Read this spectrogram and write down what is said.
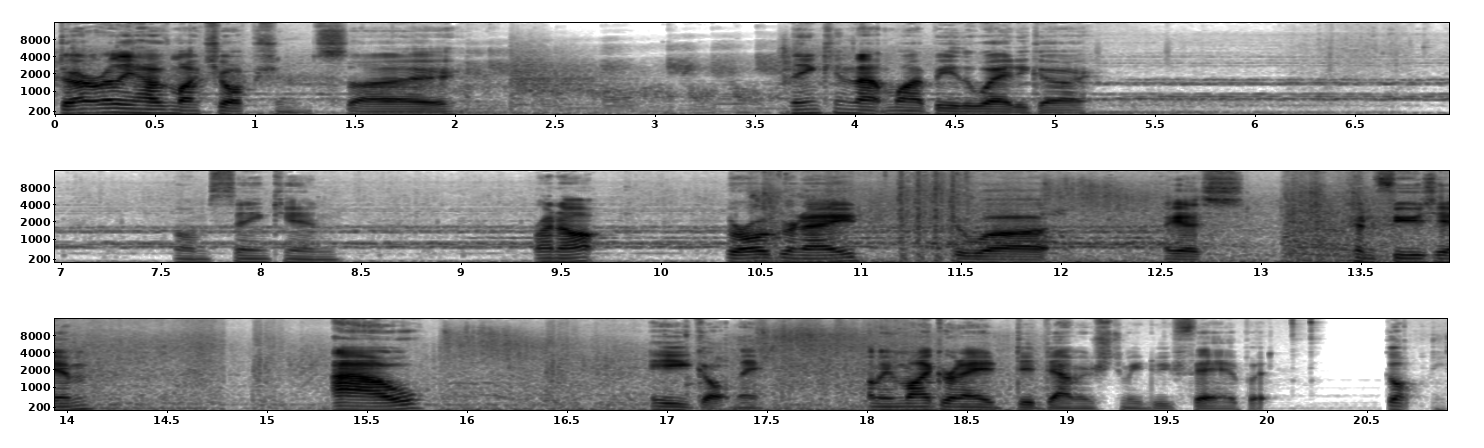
don't really have much options, so... Thinking that might be the way to go. I'm thinking... Run up, throw a grenade to, uh, I guess, confuse him. Ow. He got me. I mean, my grenade did damage to me, to be fair, but got me.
